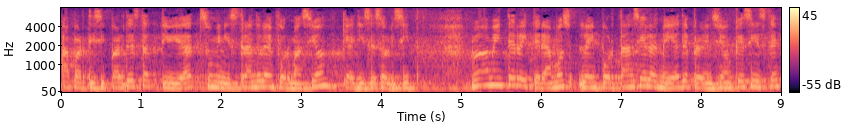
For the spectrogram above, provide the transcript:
a participar de esta actividad suministrando la información que allí se solicita. Nuevamente reiteramos la importancia de las medidas de prevención que existe,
